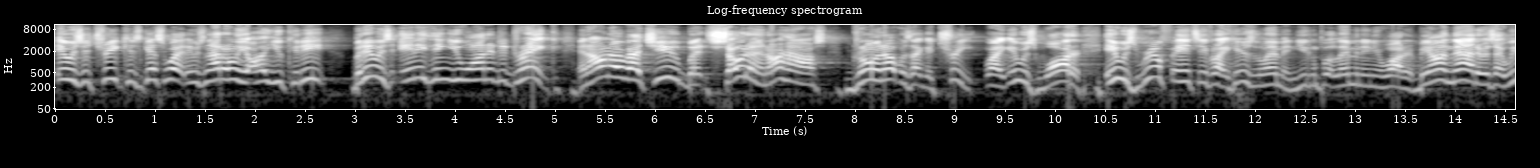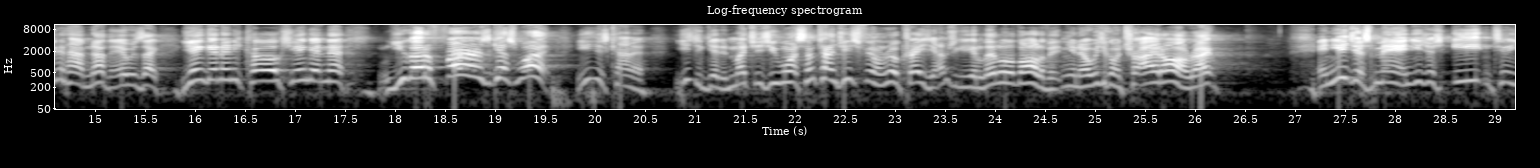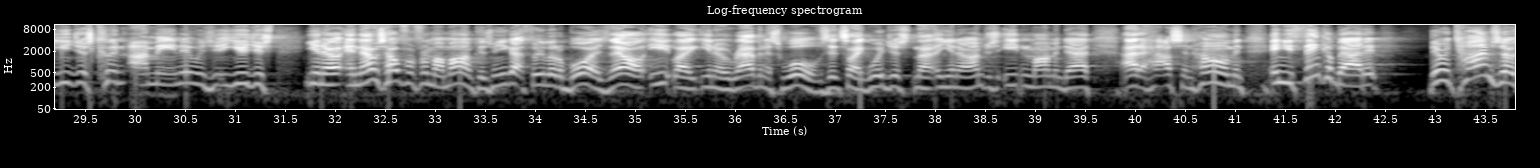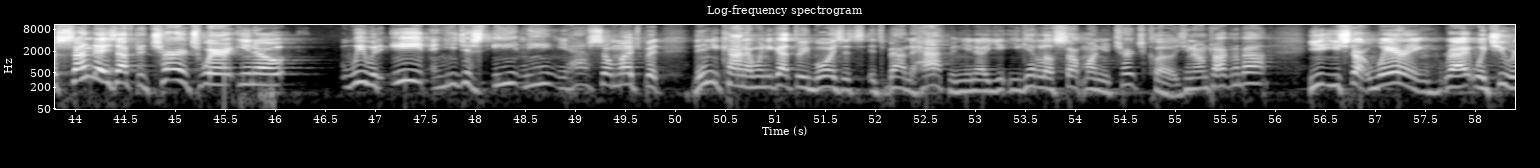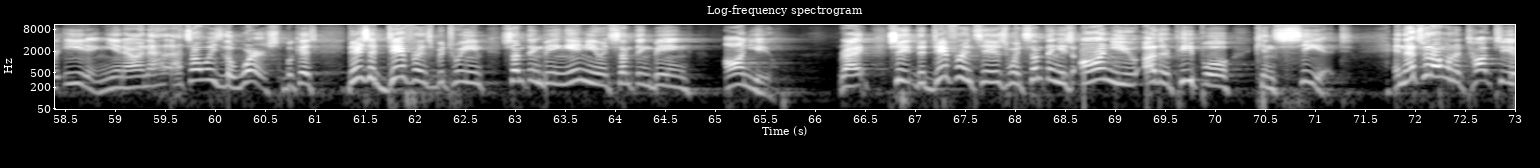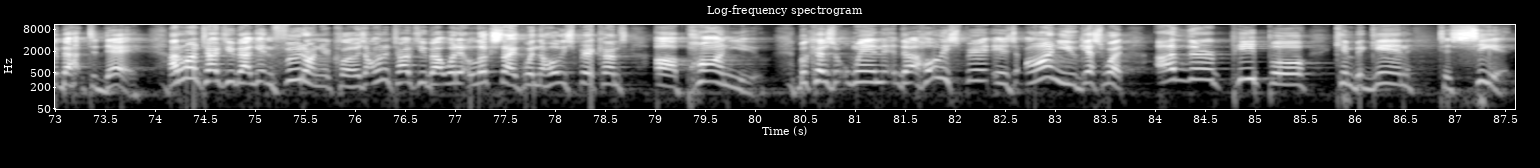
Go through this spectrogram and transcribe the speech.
it was a treat because guess what? It was not only all you could eat, but it was anything you wanted to drink. And I don't know about you, but soda in our house growing up was like a treat. Like it was water. It was real fancy. If like here's lemon, you can put lemon in your water. Beyond that, it was like we didn't have nothing. It was like you ain't getting any cokes, you ain't getting that. You go to Furr's, guess what? You just kind of you just get as much as you want. Sometimes you're just feeling real crazy. I'm just gonna get a little of all of it. You know, we're just gonna try it all, right? And you just, man, you just eat until you just couldn't. I mean, it was you just you know, and that was helpful for my mom because when you got three little boys, they all eat like, you know, ravenous wolves. It's like we're just not, you know, I'm just eating mom and dad out of house and home. And, and you think about it, there were times, though, Sundays after church where, you know, we would eat and you just eat and eat and you have so much, but then you kind of, when you got three boys, it's, it's bound to happen. You know, you, you get a little something on your church clothes. You know what I'm talking about? You, you start wearing, right, what you were eating, you know, and that, that's always the worst because there's a difference between something being in you and something being on you, right? See, the difference is when something is on you, other people can see it. And that's what I want to talk to you about today. I don't want to talk to you about getting food on your clothes. I want to talk to you about what it looks like when the Holy Spirit comes upon you. Because when the Holy Spirit is on you, guess what? Other people can begin to see it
